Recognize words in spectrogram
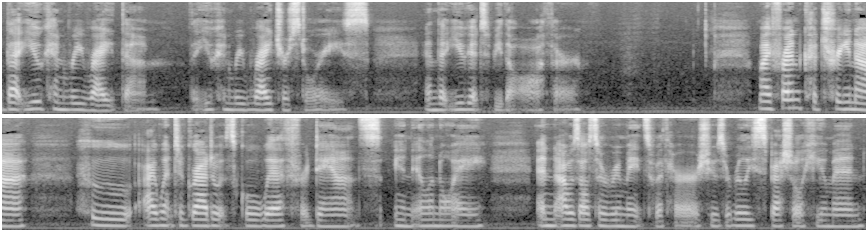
That you can rewrite them, that you can rewrite your stories, and that you get to be the author. My friend Katrina, who I went to graduate school with for dance in Illinois, and I was also roommates with her. She was a really special human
